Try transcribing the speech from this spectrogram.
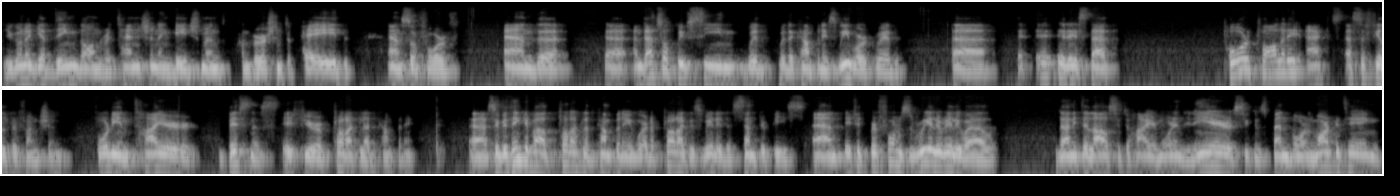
you're going to get dinged on retention, engagement, conversion to paid, and so forth. And uh, uh, and that's what we've seen with with the companies we work with. Uh, it, it is that poor quality acts as a filter function for the entire business if you're a product-led company. Uh, so if you think about product-led company where the product is really the centerpiece, and if it performs really, really well, then it allows you to hire more engineers, you can spend more on marketing,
